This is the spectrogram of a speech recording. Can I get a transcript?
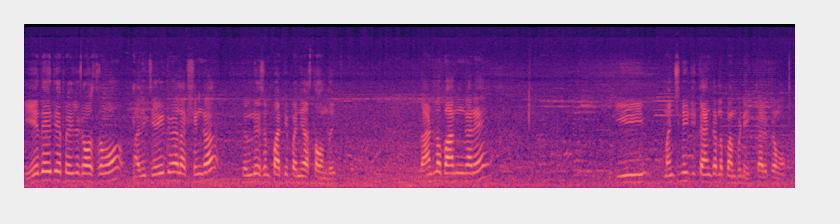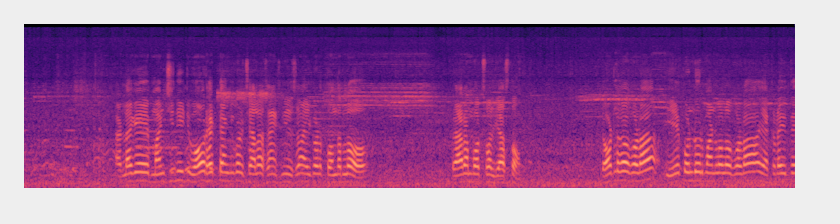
ఏదైతే ప్రజలకు అవసరమో అది చేయటమే లక్ష్యంగా తెలుగుదేశం పార్టీ పనిచేస్తూ ఉంది. దాంట్లో భాగంగానే ఈ మంచినీటి ట్యాంకర్ల పంపిణీ కార్యక్రమం. అట్లాగే మంచినీటి ఓవర్ హెడ్ ట్యాంకులు కూడా చాలా శాంక్షన్ చేసాం. అవి కూడా తొందరలో ప్రారంభోత్సవాలు చేస్తాం. టోటల్గా కూడా ఏ కొండూరు మండలంలో కూడా ఎక్కడైతే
